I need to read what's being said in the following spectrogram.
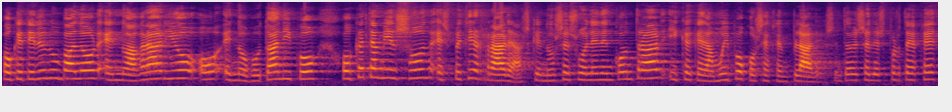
o que tienen un valor etnoagrario o etnobotánico o que también son especies raras que no se suelen encontrar y que quedan muy pocos ejemplares. Entonces se les protege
